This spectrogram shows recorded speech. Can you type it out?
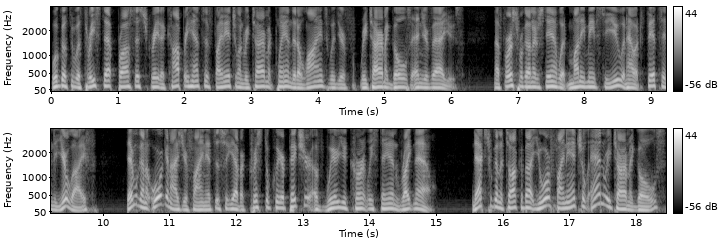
we'll go through a three-step process to create a comprehensive financial and retirement plan that aligns with your retirement goals and your values. Now, first we're going to understand what money means to you and how it fits into your life. Then we're going to organize your finances so you have a crystal clear picture of where you currently stand right now. Next, we're going to talk about your financial and retirement goals.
